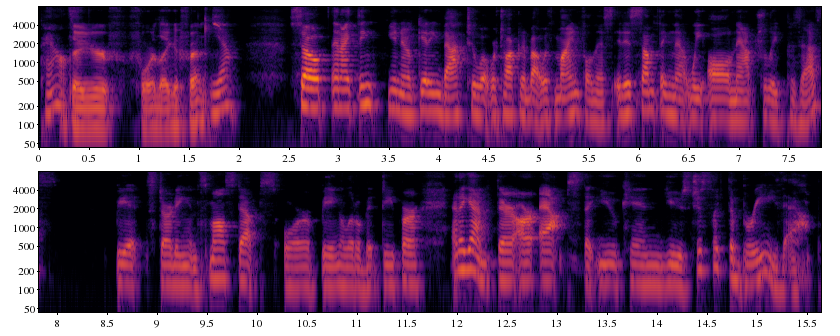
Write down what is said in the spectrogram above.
pals. They're your four-legged friends. Yeah. So, and I think, you know, getting back to what we're talking about with mindfulness, it is something that we all naturally possess, be it starting in small steps or being a little bit deeper. And again, there are apps that you can use, just like the Breathe app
